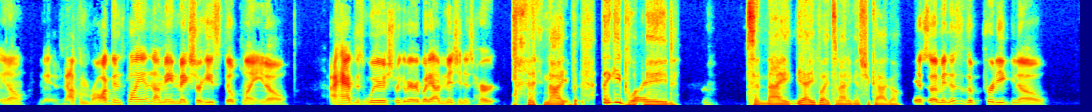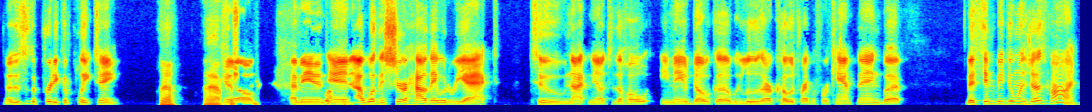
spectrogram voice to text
you know, Malcolm Brogdon playing. I mean, make sure he's still playing. You know, I have this weird streak of everybody I mentioned is hurt. no, I think he played tonight. Yeah, he played tonight against Chicago. Yeah, so I mean, this is a pretty, you know, this is a pretty complete team. Yeah, yeah. You know, sure. I mean, and I wasn't sure how they would react to not, you know, to the whole Ime Udoka, we lose our coach right before camp thing, but they seem to be doing just fine.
